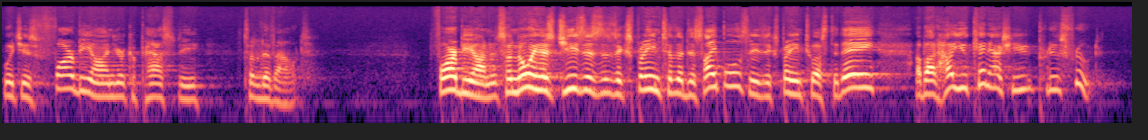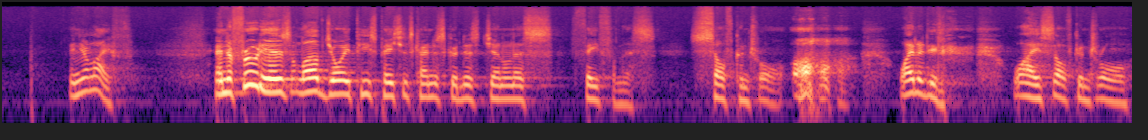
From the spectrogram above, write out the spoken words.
which is far beyond your capacity to live out. Far beyond it. So, knowing this, Jesus is explaining to the disciples, and he's explaining to us today about how you can actually produce fruit in your life. And the fruit is love, joy, peace, patience, kindness, goodness, gentleness, faithfulness, self control. Oh, why did he? Why self control?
